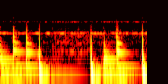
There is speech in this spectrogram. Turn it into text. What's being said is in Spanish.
Thank you.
